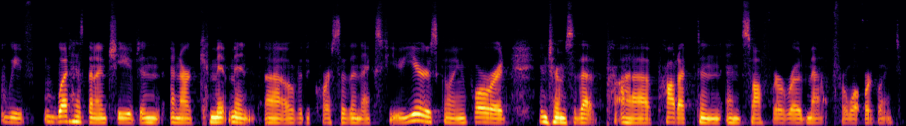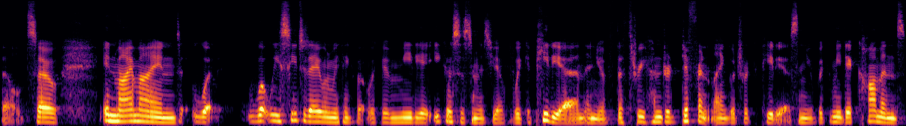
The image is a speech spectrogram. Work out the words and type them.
we've, what has been achieved and, and our commitment uh, over the course of the next few years going forward in terms of that uh, product and, and software roadmap for what we're going to build. So in my mind, what what we see today when we think about Wikimedia ecosystem is you have Wikipedia and then you have the 300 different language Wikipedias and you have Wikimedia Commons.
